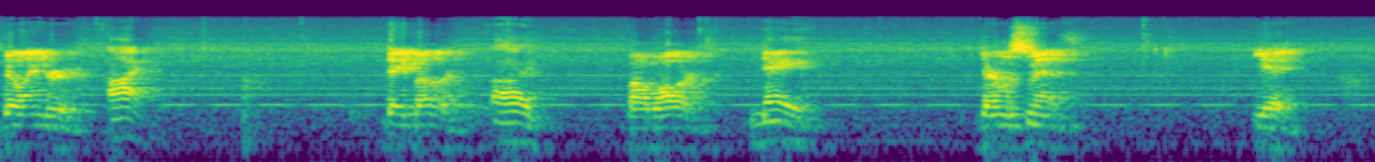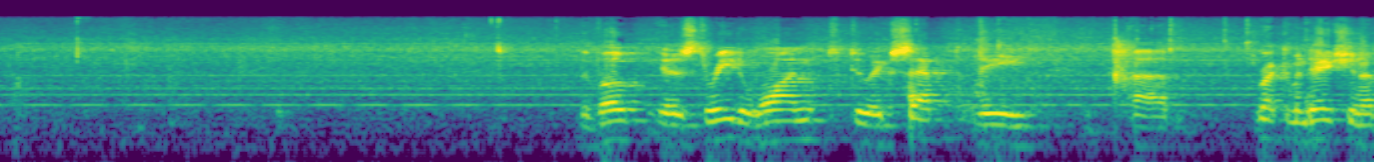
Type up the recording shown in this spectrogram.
Bill Andrew, Aye. Dave Butler, Aye. Bob Waller, Nay. Dermot Smith. Yay. The vote is three to one to accept the recommendation of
